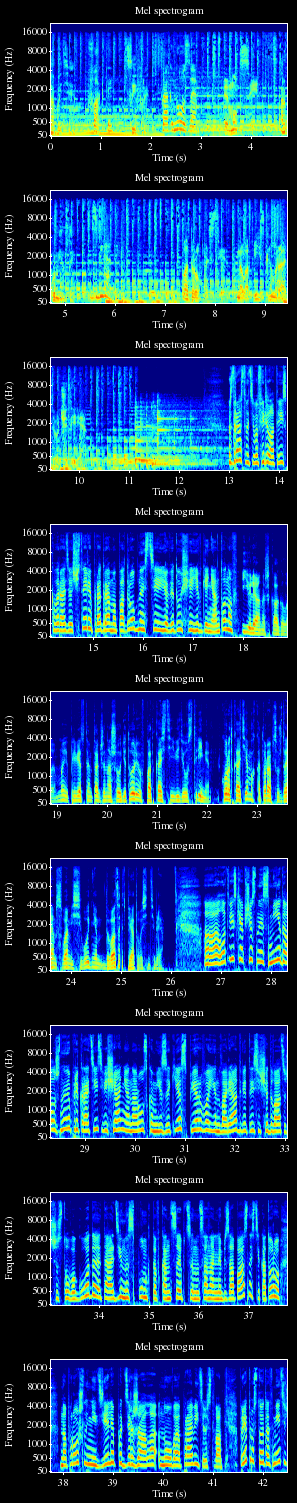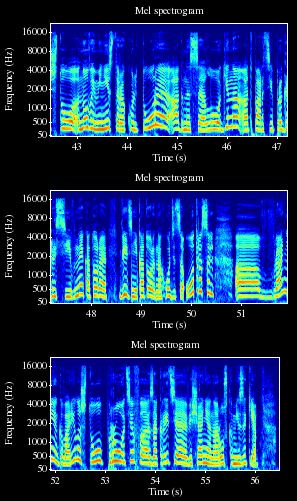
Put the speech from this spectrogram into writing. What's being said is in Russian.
События. Факты. Цифры. Прогнозы. Эмоции. Аргументы. Взгляды. Подробности на Латвийском радио 4. Здравствуйте, в эфире Латвийского радио 4, программа «Подробности», ее ведущие Евгений Антонов и Юлиана Шкагала. Мы приветствуем также нашу аудиторию в подкасте и видеостриме. Коротко о темах, которые обсуждаем с вами сегодня, 25 сентября. А, латвийские общественные СМИ должны прекратить вещание на русском языке с 1 января 2026 года. Это один из пунктов концепции национальной безопасности, которую на прошлой неделе поддержало новое правительство. При этом стоит отметить, что новый министр культуры Агнес Логина от партии «Прогрессивные», которая, в ведении которой находится отрасль, а, ранее говорила, что против а, закрытия вещания на русском языке.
